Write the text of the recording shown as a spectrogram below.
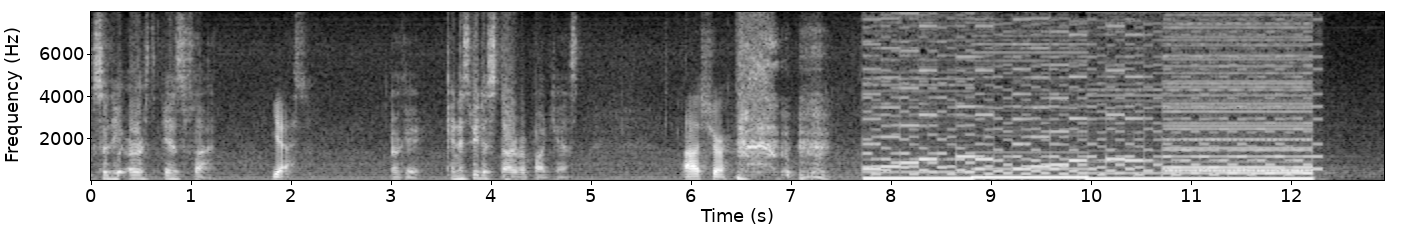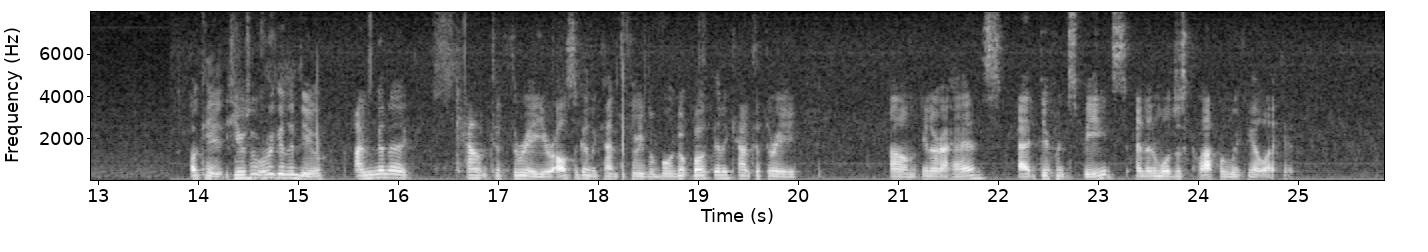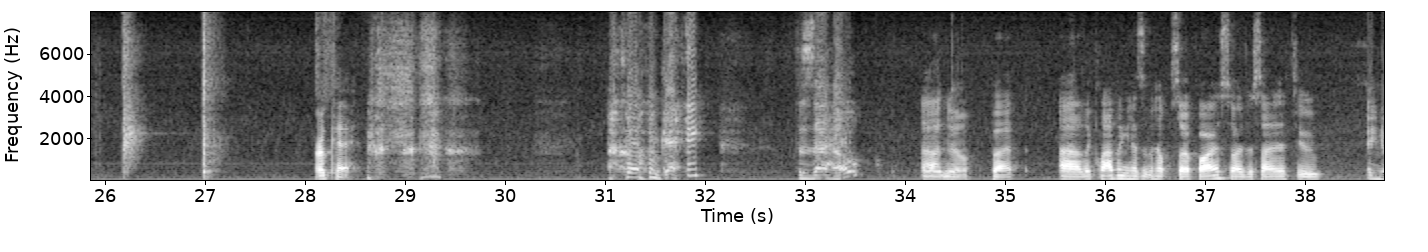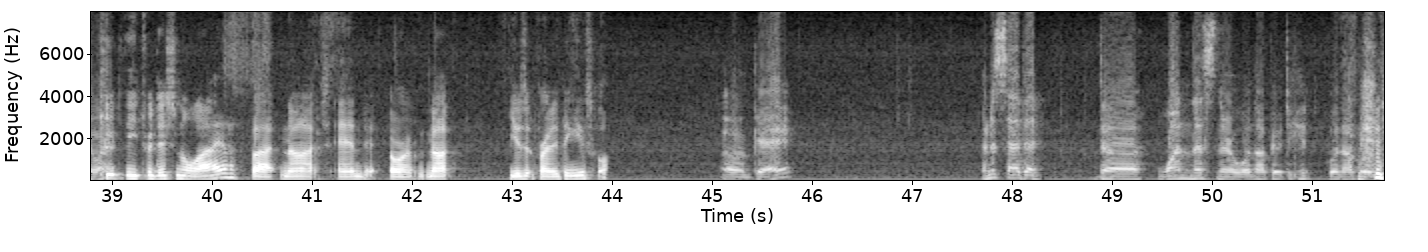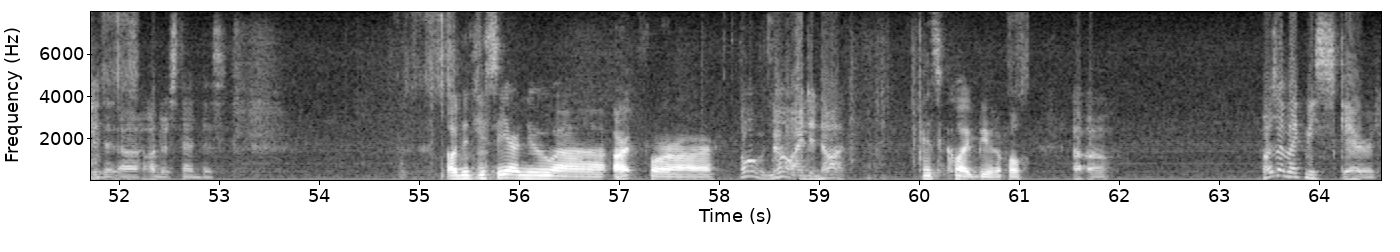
So the Earth is flat. Yes. Okay. Can this be the start of our podcast? Uh, sure. okay, here's what we're gonna do. I'm gonna count to three. You're also gonna count to three, but we're go- both gonna count to three um, in our heads at different speeds, and then we'll just clap when we feel like it. Okay. okay. Does that help? Uh, no, but uh, the clapping hasn't helped so far, so I decided to Ignore keep it. the tradition alive, but not end it or not use it for anything useful. Okay. I'm just sad that the one listener will not be able to hit, will not be able to uh, understand this. Oh, did you see our new uh, art for our? Oh no, I did not. It's quite beautiful. Uh oh. Why does that make me scared?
